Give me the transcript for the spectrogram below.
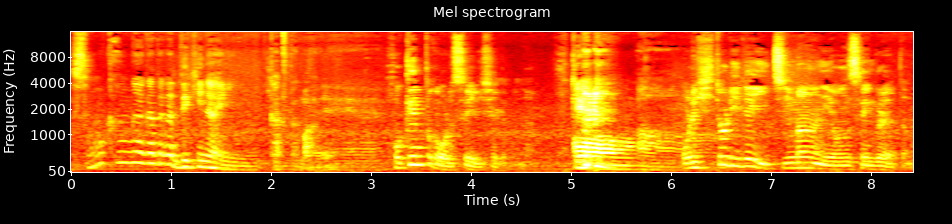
その考え方ができないかったんだまあ保険とか俺整理したけどね。保険。ああ俺一人で1万4000円ぐらいだったの、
